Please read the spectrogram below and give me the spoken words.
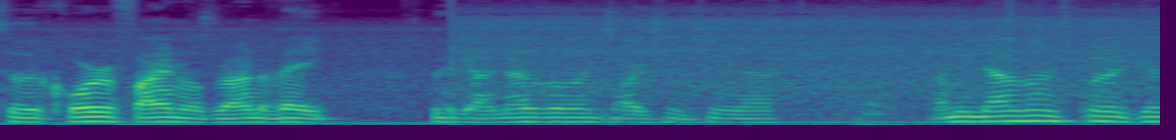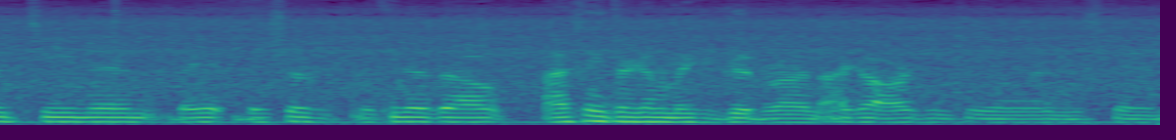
to the quarterfinals, round of eight. We got Netherlands, Argentina. I mean, Netherlands put a good team in. They they showed looking at though. I think they're gonna make a good run. I got Argentina winning this game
